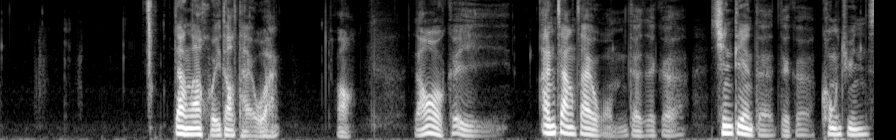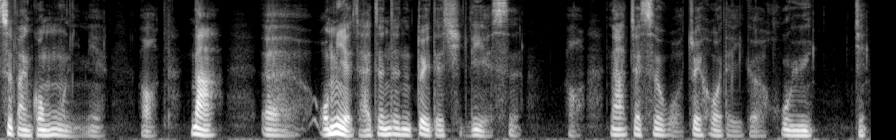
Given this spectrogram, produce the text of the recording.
让他回到台湾啊，然后可以安葬在我们的这个新店的这个空军示范公墓里面哦，那呃，我们也才真正对得起烈士哦。那这是我最后的一个呼吁。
